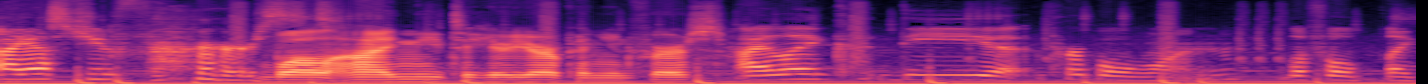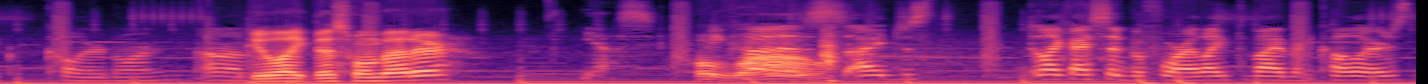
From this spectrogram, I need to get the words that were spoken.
I asked you first. Well, I need to hear your opinion first. I like the purple one, the full like colored one. Um, You like this one better? yes, Oh, because wow. I just, like I said before, I like the vibrant colors.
